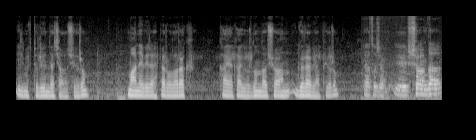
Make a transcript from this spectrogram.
İl Müftülüğü'nde çalışıyorum. Manevi rehber olarak KYK yurdunda şu an görev yapıyorum. Evet hocam. Ee, şu anda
